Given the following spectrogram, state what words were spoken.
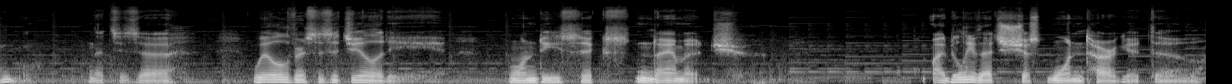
Ooh. That is uh, will versus agility. 1d6 damage. I believe that's just one target, though.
